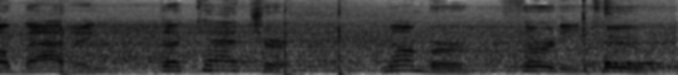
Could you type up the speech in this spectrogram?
Now batting, the catcher, number 32.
